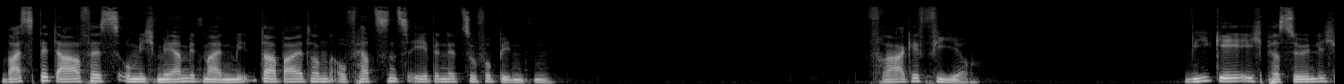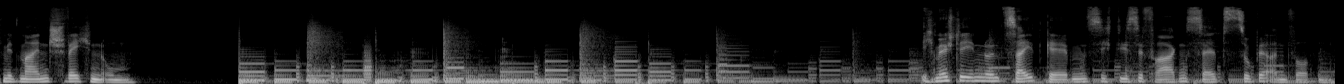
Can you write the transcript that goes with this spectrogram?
Was bedarf es, um mich mehr mit meinen Mitarbeitern auf Herzensebene zu verbinden? Frage 4. Wie gehe ich persönlich mit meinen Schwächen um? Ich möchte Ihnen nun Zeit geben, sich diese Fragen selbst zu beantworten.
